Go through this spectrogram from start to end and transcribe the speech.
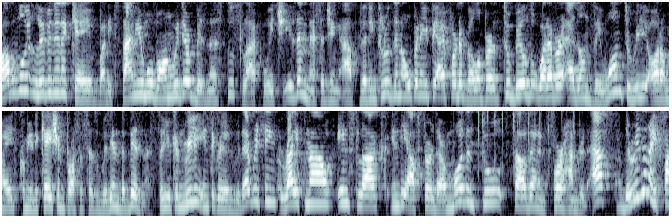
probably living in a cave, but it's time you move on with your business to Slack, which is a messaging app that includes an open API for developers to build whatever add-ons they want to really automate communication processes within the business. So you can really integrate it with everything. Right now, in Slack, in the App Store, there are more than 2,400 apps. The reason I find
